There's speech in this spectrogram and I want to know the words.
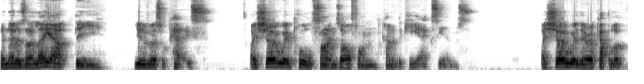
and that is I lay out the universal case. I show where Paul signs off on kind of the key axioms I show where there are a couple of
